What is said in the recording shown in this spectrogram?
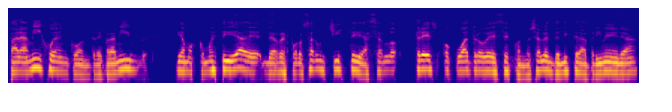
para mí juega en contra. Y para mí, digamos, como esta idea de, de reforzar un chiste y de hacerlo tres o cuatro veces cuando ya lo entendiste la primera,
